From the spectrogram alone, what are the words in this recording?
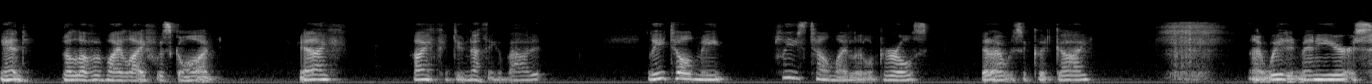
And the love of my life was gone. And I, I could do nothing about it. Lee told me, please tell my little girls that I was a good guy. I waited many years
